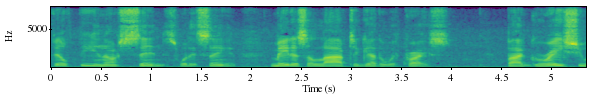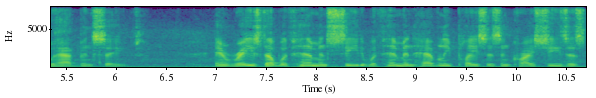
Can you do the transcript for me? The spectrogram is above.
filthy in our sins, what it's saying, made us alive together with Christ. By grace you have been saved, and raised up with him and seated with him in heavenly places in Christ Jesus,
